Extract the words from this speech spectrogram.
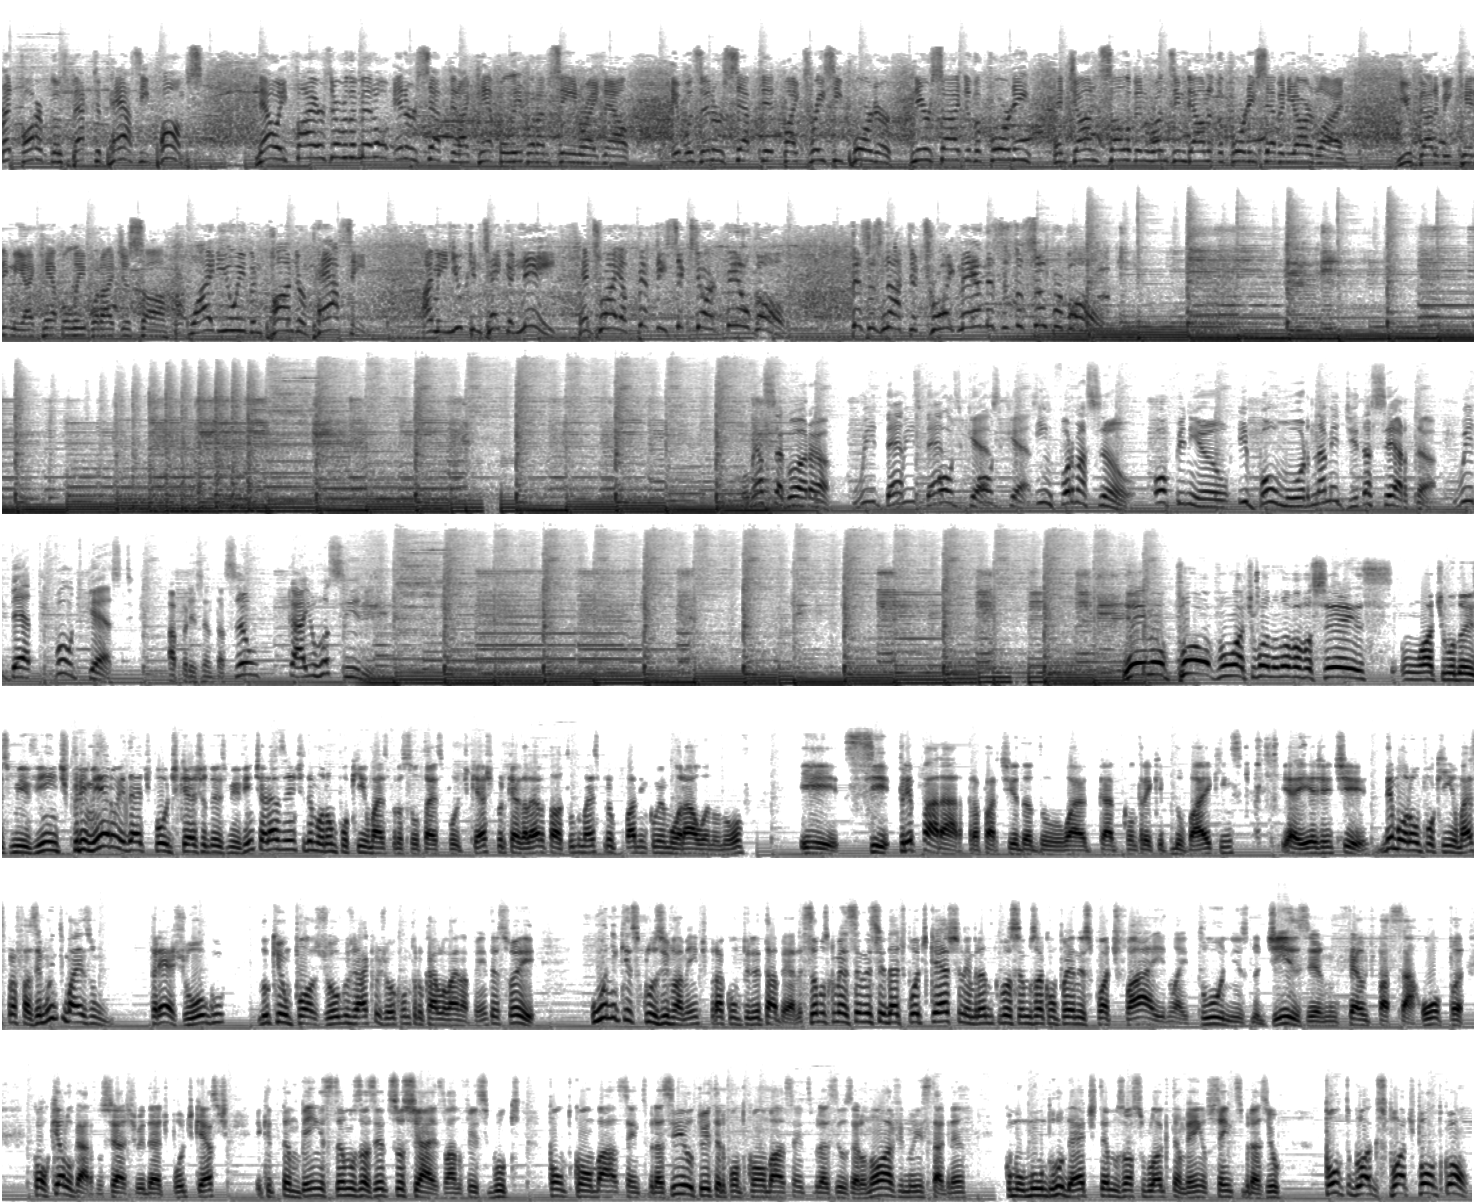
Brett Favre goes back to pass. He pumps. Now he fires over the middle. Intercepted. I can't believe what I'm seeing right now. It was intercepted by Tracy Porter near side to the 40, and John Sullivan runs him down at the 47 yard line. You've got to be kidding me. I can't believe what I just saw. Why do you even ponder passing? I mean, you can take a knee and try a 56 yard field goal. This is not Detroit, man. This is the Super Bowl. Começa agora We That, We That Podcast. Podcast. Informação, opinião e bom humor na medida certa. We That Podcast. Apresentação: Caio Rossini. E aí, meu povo, um ótimo ano novo a vocês, um ótimo 2020. Primeiro IDET Podcast 2020. Aliás, a gente demorou um pouquinho mais para soltar esse podcast, porque a galera tava tudo mais preocupada em comemorar o ano novo e se preparar para a partida do Wildcard contra a equipe do Vikings. E aí a gente demorou um pouquinho mais para fazer muito mais um pré-jogo do que um pós-jogo, já que o jogo contra o Carolina Panthers foi única e exclusivamente para cumprir a tabela. Estamos começando esse Idade Podcast, lembrando que você nos acompanha no Spotify, no iTunes, no Deezer, no ferro de passar roupa, qualquer lugar você acha o Idade Podcast e que também estamos nas redes sociais, lá no facebook.com.br Brasil, twitter.com.br Brasil09, no Instagram como Mundo Rudete, temos nosso blog também, o centesbrasil.blogspot.com.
